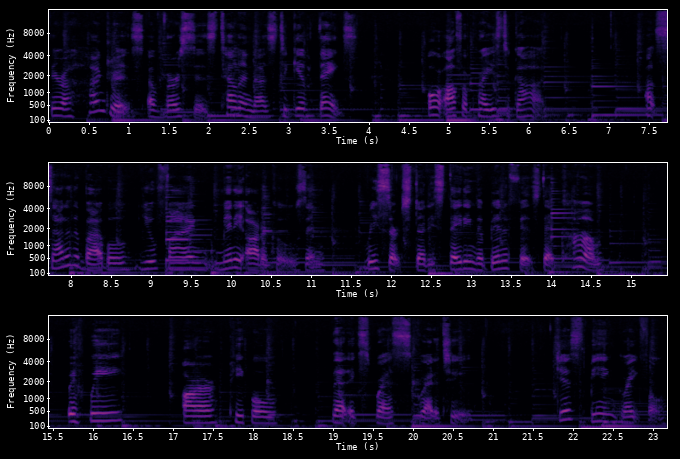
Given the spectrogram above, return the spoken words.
There are hundreds of verses telling us to give thanks or offer praise to God. Outside of the Bible, you'll find many articles and research studies stating the benefits that come if we are people that express gratitude. Just being grateful.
